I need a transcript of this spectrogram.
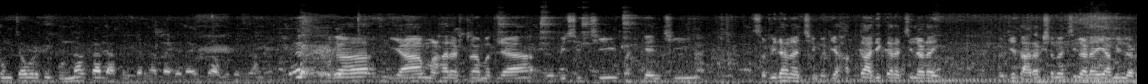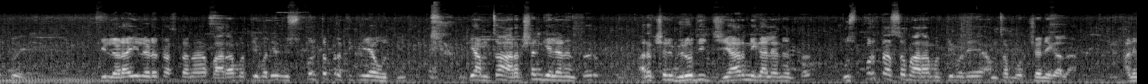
तुमच्यावरती गुन्हा का दाखल करण्यात आलेला आहे त्या अगोदर बघा या महाराष्ट्रामधल्या ओबीसीची भटक्यांची संविधानाची म्हणजे हक्क अधिकाराची लढाई म्हणजेच आरक्षणाची लढाई आम्ही लढतोय. ती लढाई लढत असताना बारामतीमध्ये उत्स्फूर्त प्रतिक्रिया होती. की आमचं आरक्षण गेल्यानंतर आरक्षण विरोधी जी आर निघाल्यानंतर उत्स्फूर्त असं बारामतीमध्ये आमचा मोर्चा निघाला. आणि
